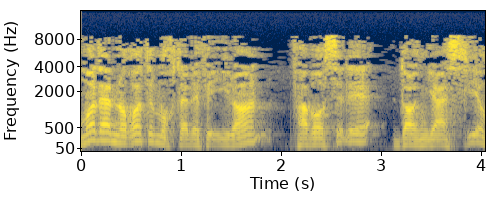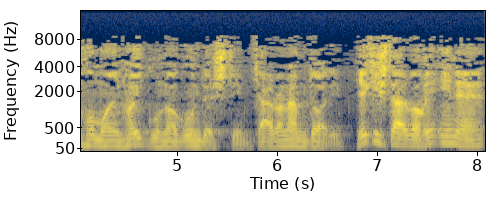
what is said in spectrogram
ما در نقاط مختلف ایران فواصل دانگ اصلی های گوناگون داشتیم که الان هم داریم. یکیش در واقع اینه.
